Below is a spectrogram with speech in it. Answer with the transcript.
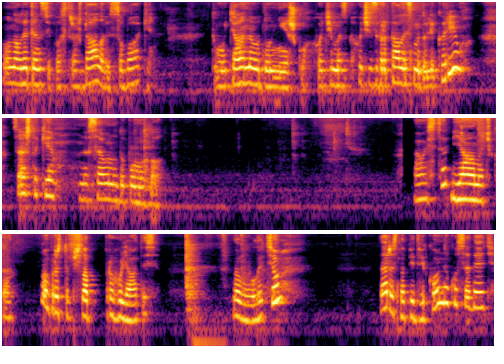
Вона в дитинстві постраждала від собаки, тому тягне одну ніжку. Хоч і, ми, хоч і звертались ми до лікарів, все ж таки не все воно допомогло. А ось це б'яночка. Вона просто пішла прогулятися на вулицю. Зараз на підвіконнику сидить,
